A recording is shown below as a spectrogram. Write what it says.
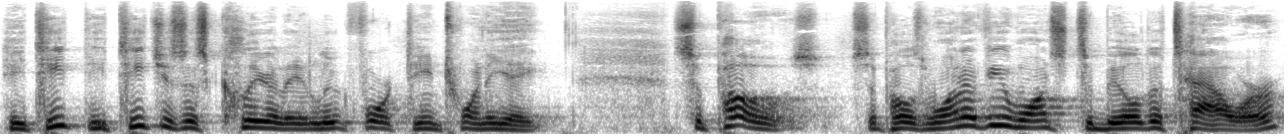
He, te- he teaches us clearly in Luke 14, 28. Suppose, suppose one of you wants to build a tower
